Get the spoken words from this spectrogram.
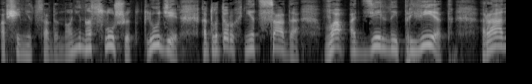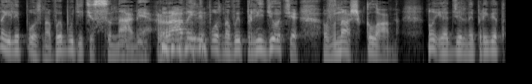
вообще нет сада, но они нас слушают. Люди, у которых нет сада, вам отдельный привет. Рано или поздно вы будете с нами. Рано или поздно вы придете в наш клан. Ну и отдельный привет.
